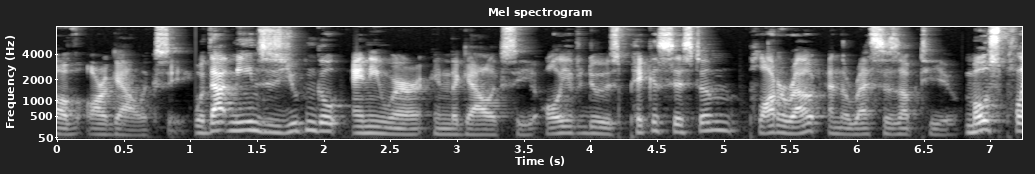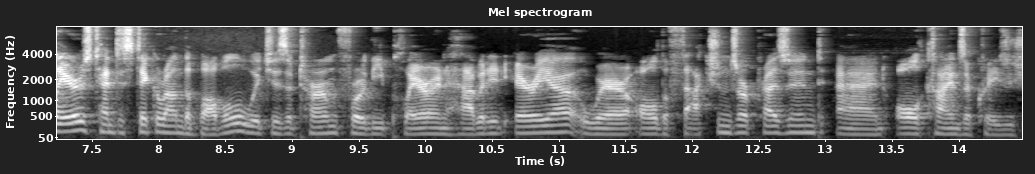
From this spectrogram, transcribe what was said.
of our galaxy. What that means is you can go anywhere in the galaxy. All you have to do is pick a system, plot a route, and the rest is up to you. Most players tend to stick around the bubble, which is a term for the player inhabited area where all the factions are present and all kinds of crazy shit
